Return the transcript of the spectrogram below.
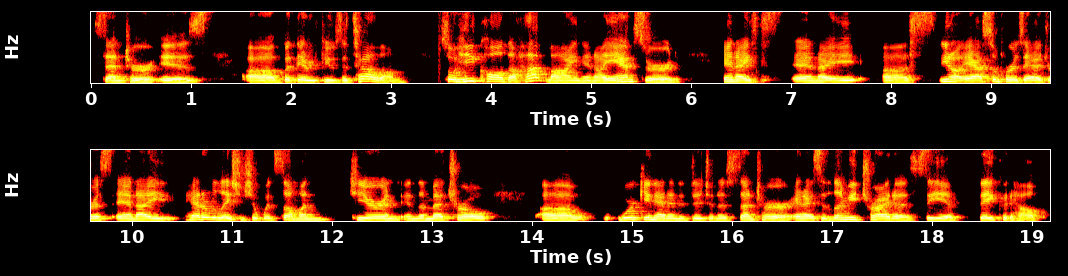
center is uh, but they refused to tell him. So he called the hotline, and I answered, and I and I uh, you know asked him for his address, and I had a relationship with someone here in, in the metro. Uh, working at an indigenous center and i said let me try to see if they could help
